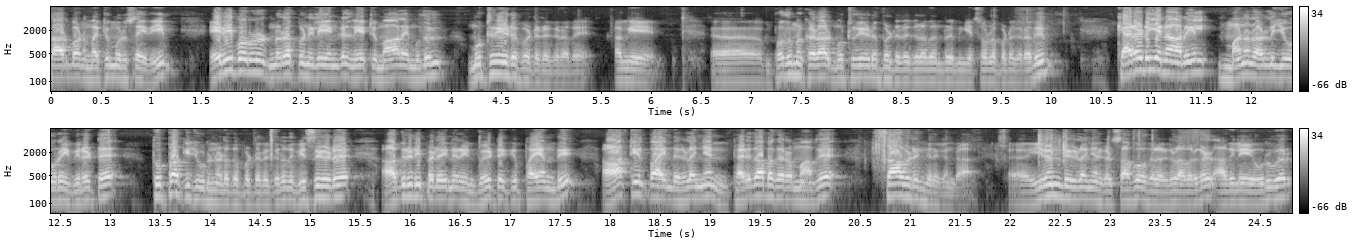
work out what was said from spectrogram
சார்பான மற்றொரு செய்தி. எரிபொருள் நிரப்பு நிலையங்கள் நேற்று மாலை முதல் முற்றுகையிடப்பட்டிருக்கிறது. அங்கே பொதுமக்களால் முற்றுகையிடப்பட்டிருக்கிறது என்றும் இங்கே சொல்லப்படுகிறது. கரடியனாரில் மணல் அள்ளியோரை விரட்ட துப்பாக்கி சூடு நடத்தப்பட்டிருக்கிறது. விசேட அதிரடிப்படையினரின் வீட்டுக்கு பயந்து ஆற்றில் பாய்ந்த இளைஞன் பரிதாபகரமாக சாவிடுந்திருக்கின்றார். இரண்டு இளைஞர்கள் சகோதரர்கள் அவர்கள் அதிலே ஒருவர்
